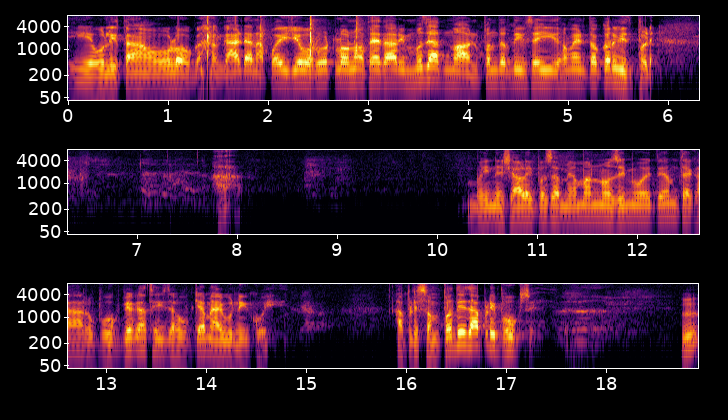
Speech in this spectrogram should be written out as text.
એ ઓલી ત્યાં ઓલો ગાડાના પૈ જેવો રોટલો ન થાય તારી મજા જ ન આવે. પંદર દિવસે એ હમણાં તો કરવી જ પડે. મહિને શાળી પછી મહેમાન નો જમ્યું હોય તો એમ થાય કે હારું ભૂખ ભેગા થઈ જવું, કેમ આવ્યું નહીં કોઈ? આપણી સંપત્તિ જ આપણી ભૂખ છે. હમ?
